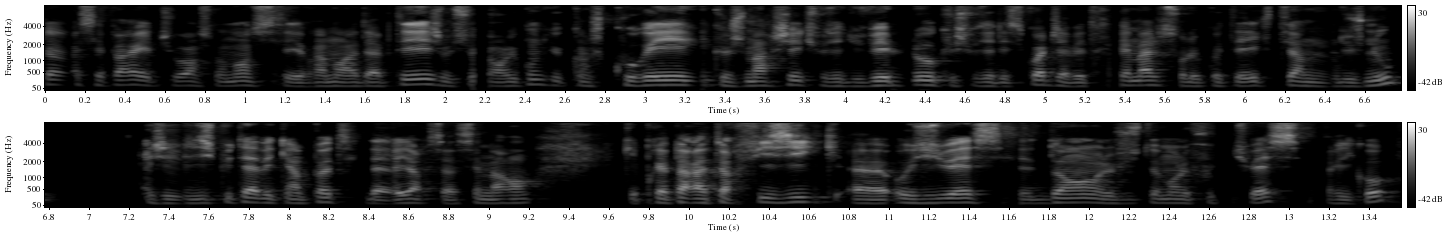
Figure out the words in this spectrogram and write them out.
là, c'est pareil, tu vois, en ce moment, c'est vraiment adapté. Je me suis rendu compte que quand je courais, que je marchais, que je faisais du vélo, que je faisais des squats, j'avais très mal sur le côté externe du genou. J'ai discuté avec un pote, d'ailleurs, c'est assez marrant, qui est préparateur physique euh, aux US dans justement le foot US, Rico.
